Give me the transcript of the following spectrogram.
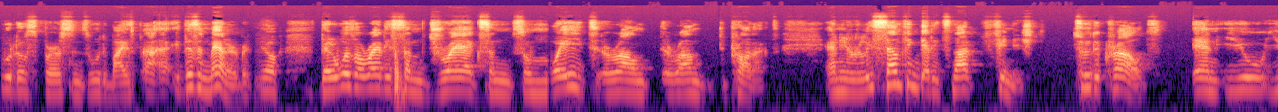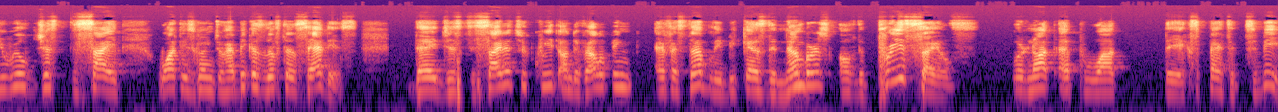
who those persons would bias, uh, it doesn't matter. But you know, there was already some drag, some some weight around around the product, and you release something that it's not finished to the crowds, and you you will just decide what is going to happen because Dovetail said this. They just decided to quit on developing FSW because the numbers of the pre-sales were not up what they expected to be.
